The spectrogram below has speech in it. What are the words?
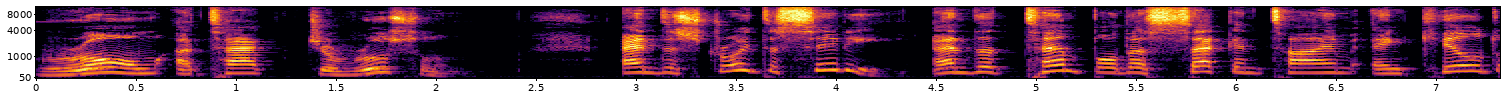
Rome attacked Jerusalem and destroyed the city and the temple the second time and killed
